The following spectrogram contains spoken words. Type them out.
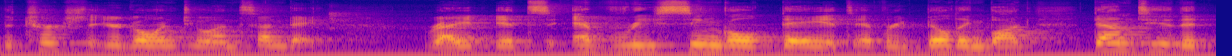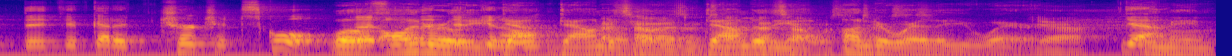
the church that you're going to on Sunday, right? It's every single day, it's every building block, down to the, the they've got a church at school. Well, it's all the- literally you know, down, down to That's how it is the, in down Te- to that's how it the underwear that you wear. Yeah. Yeah. I mean,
